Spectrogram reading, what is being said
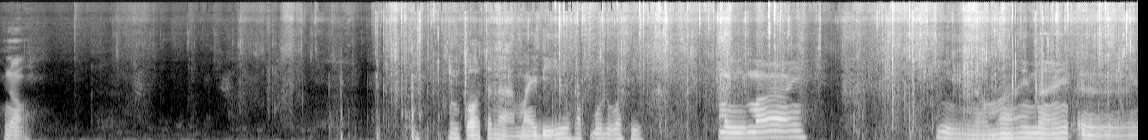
พี่น้องมัน ก็จะหนาใหม่ดีอยู่ครับบุรู้ว่าสิไม่ไม้นี่หน่อไม้ไม้เอ่ย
